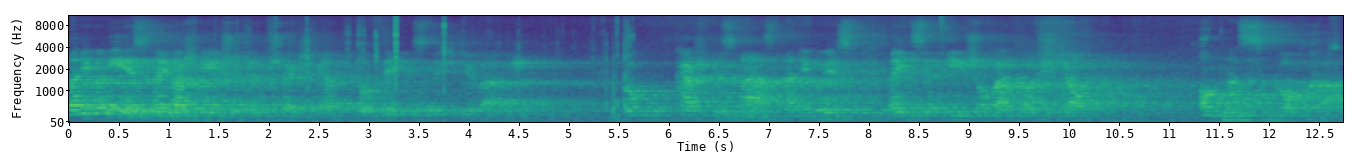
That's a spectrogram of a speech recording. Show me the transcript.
Dla Niego nie jest najważniejszy ten wszechświat, to Wy jesteście ważni. To każdy z nas dla Niego jest najcenniejszą wartością. On nas kocha.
